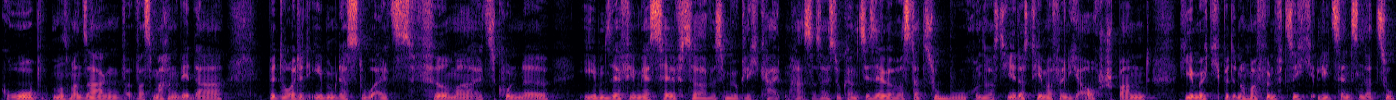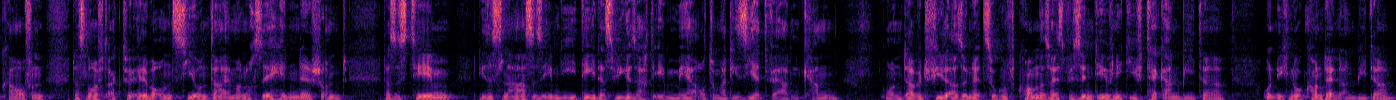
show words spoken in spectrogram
Grob muss man sagen, was machen wir da? Bedeutet eben, dass du als Firma, als Kunde eben sehr viel mehr Self-Service-Möglichkeiten hast. Das heißt, du kannst dir selber was dazu buchen, sagst hier, das Thema finde ich auch spannend, hier möchte ich bitte nochmal 50 Lizenzen dazu kaufen. Das läuft aktuell bei uns hier und da immer noch sehr händisch und das System dieses LAS ist eben die Idee, dass, wie gesagt, eben mehr automatisiert werden kann. Und da wird viel also in der Zukunft kommen. Das heißt, wir sind definitiv Tech-Anbieter und nicht nur Content-Anbieter.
